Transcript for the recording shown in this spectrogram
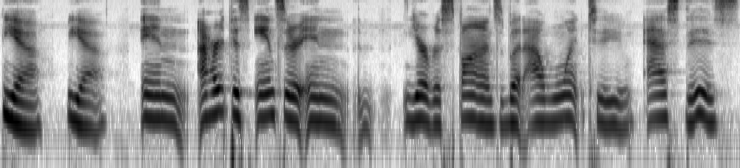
Yeah, yeah. And I heard this answer in your response, but I want to ask this.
